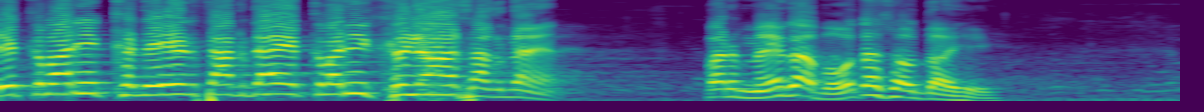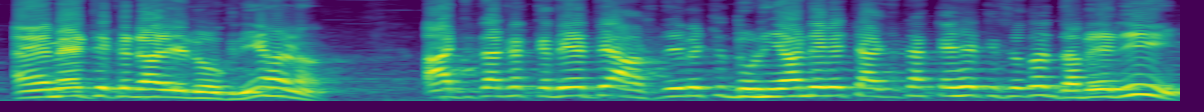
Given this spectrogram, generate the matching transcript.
ਇੱਕ ਵਾਰੀ ਖਦੇੜ ਸਕਦਾ ਇੱਕ ਵਾਰੀ ਖਿੰਡਾ ਸਕਦਾ ਪਰ ਮਹਿੰਗਾ ਬਹੁਤ ਹੈ ਸੌਦਾ ਇਹ। ਐਵੇਂ ਟਿਕਟ ਵਾਲੇ ਲੋਕ ਨਹੀਂ ਹਨ। ਅੱਜ ਤੱਕ ਕਦੇ ਇਤਿਹਾਸ ਦੇ ਵਿੱਚ, ਦੁਨੀਆ ਦੇ ਵਿੱਚ ਅੱਜ ਤੱਕ ਇਹ ਕਿਸੇ ਤੋਂ ਦਬੇ ਨਹੀਂ।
